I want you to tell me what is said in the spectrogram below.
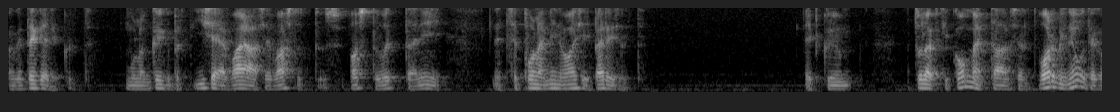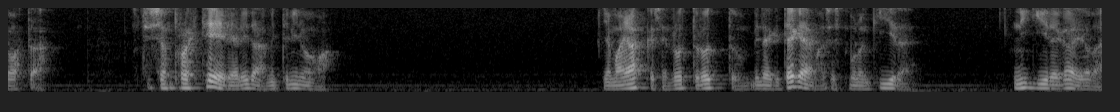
aga tegelikult mul on kõigepealt ise vaja see vastutus vastu võtta nii, et see pole minu asi päriselt. et kui tulebki kommentaar sealt vorminõude kohta, siis see on projekteerija rida, mitte minu oma. Ja ma ei hakka siin ruttu-ruttu midagi tegema, sest mul on kiire. nii kiire ka ei ole.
